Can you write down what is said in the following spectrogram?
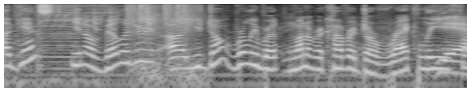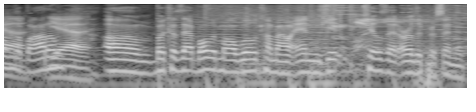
against you know villager. Uh, you don't really re- want to recover directly Yeah, from the bottom. yeah. Um, because that bowling ball will come out and get kills at early percentage.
